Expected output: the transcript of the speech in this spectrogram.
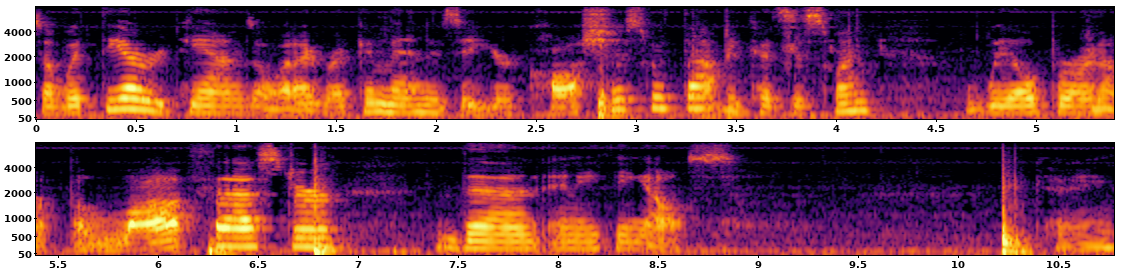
So with the organza, what I recommend is that you're cautious with that because this one will burn up a lot faster than anything else. Okay.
